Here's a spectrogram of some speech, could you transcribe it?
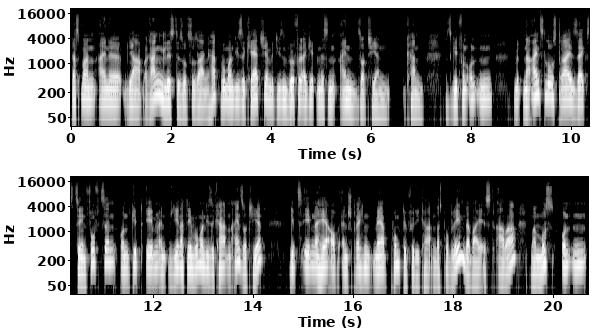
dass man eine, ja, Rangliste sozusagen hat, wo man diese Kärtchen mit diesen Würfelergebnissen einsortieren kann. Das geht von unten mit einer 1 los, 3, 6, 10, 15 und gibt eben, je nachdem, wo man diese Karten einsortiert, gibt's eben nachher auch entsprechend mehr Punkte für die Karten. Das Problem dabei ist aber, man muss unten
